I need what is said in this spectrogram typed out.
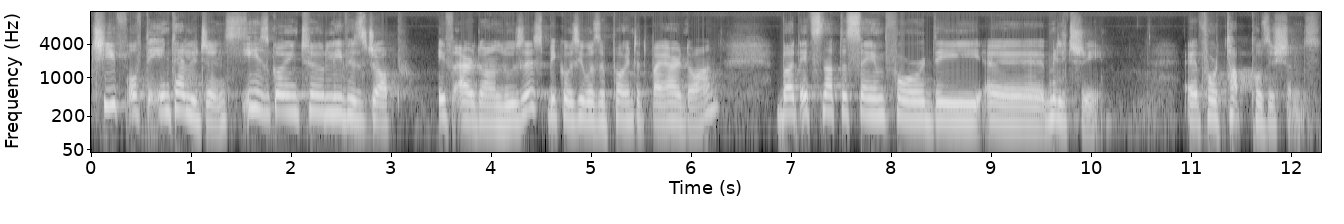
chief of the intelligence is going to leave his job if Erdogan loses because he was appointed by Erdogan. But it's not the same for the uh, military, uh, for top positions.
